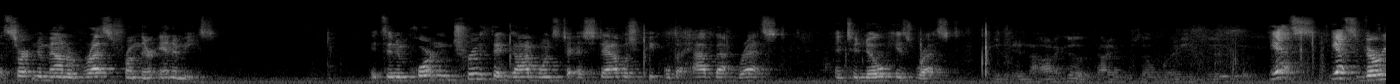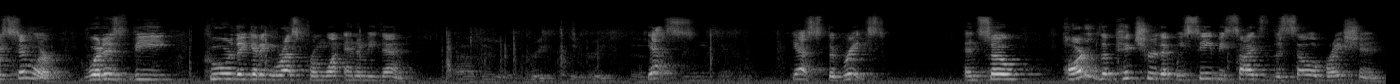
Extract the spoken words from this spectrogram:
a certain amount of rest from their enemies. It's an important truth that God wants to establish people to have that rest and to know His rest. In, in Hanukkah, the type of celebration too? Yes, yes, very similar. What is the who are they getting rest from what enemy then? Uh, there was Greek, the Greeks. uh, Yes. Yes, the Greeks. And so part of the picture that we see besides the celebration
